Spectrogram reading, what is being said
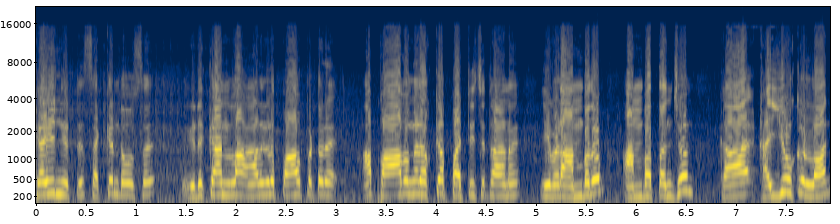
കഴിഞ്ഞിട്ട് സെക്കൻഡ് ഡോസ് എടുക്കാനുള്ള ആളുകൾ പാവപ്പെട്ടവർ ആ പാവങ്ങളൊക്കെ പറ്റിച്ചിട്ടാണ് ഇവിടെ അമ്പതും അമ്പത്തഞ്ചും കയ്യൂക്കുള്ളവൻ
